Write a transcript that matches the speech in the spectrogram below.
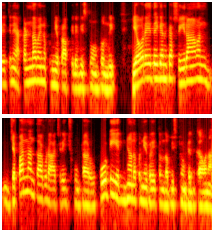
చేతిని అఖండమైన పుణ్యప్రాప్తి లభిస్తూ ఉంటుంది. ఎవరైతే కనుక శ్రీరామన్ జపాన్నంతా కూడా ఆచరించుకుంటారో కోటి యజ్ఞాల పుణ్య ఫలితం లభిస్తూ ఉంటుంది కావున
